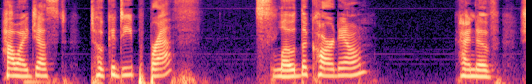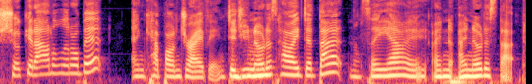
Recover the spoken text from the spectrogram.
how I just took a deep breath, slowed the car down, kind of shook it out a little bit and kept on driving. Did you mm-hmm. notice how I did that? And I'll say, yeah, I, I, I noticed that.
